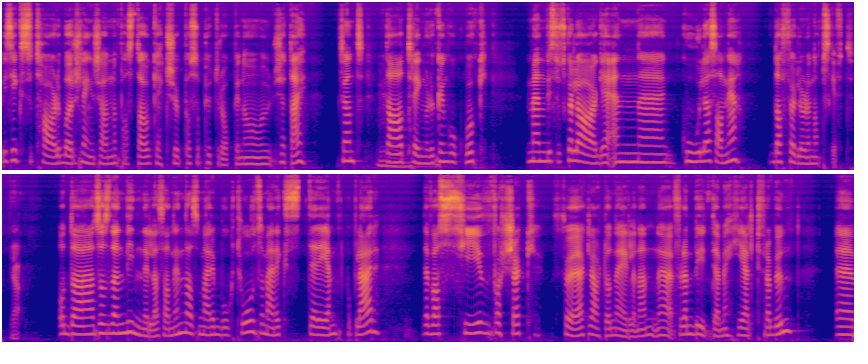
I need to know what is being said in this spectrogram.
Hvis ikke så tar du bare slenger slenger av noe pasta og ketsjup og så putter du oppi noe kjøttdeig. Da trenger du ikke en kokebok. Men hvis du skal lage en eh, god lasagne, da følger du en oppskrift. Ja. Og da, sånn som den vinnerlasagnen som er i bok to, som er ekstremt populær. Det var syv forsøk før jeg klarte å naile den, for den begynte jeg med helt fra bunn. Eh,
